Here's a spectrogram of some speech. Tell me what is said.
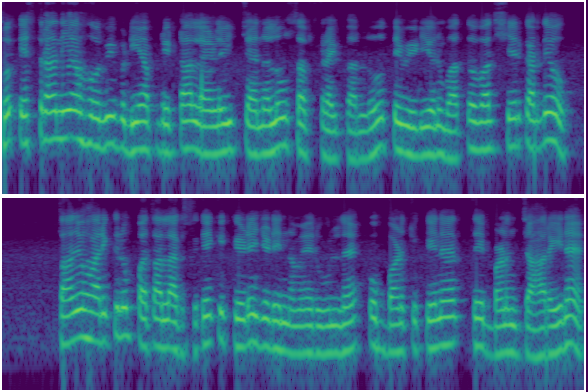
ਸੋ ਇਸ ਤਰ੍ਹਾਂ ਦੀਆਂ ਹੋਰ ਵੀ ਵੱਡੀਆਂ ਅਪਡੇਟਾਂ ਲੈਣ ਲਈ ਚੈਨਲ ਨੂੰ ਸਬਸਕ੍ਰਾਈਬ ਕਰ ਲਓ ਤੇ ਵੀਡੀਓ ਨੂੰ ਵੱਧ ਤੋਂ ਵੱਧ ਸ਼ੇਅਰ ਕਰ ਦਿਓ। ਤਾਂ ਜੋ ਹਰ ਇੱਕ ਨੂੰ ਪਤਾ ਲੱਗ ਸਕੇ ਕਿ ਕਿਹੜੇ ਜਿਹੜੇ ਨਵੇਂ ਰੂਲ ਨੇ, ਉਹ ਬਣ ਚੁੱਕੇ ਨੇ ਤੇ ਬਣਨ ਜਾ ਰਹੇ ਨੇ।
